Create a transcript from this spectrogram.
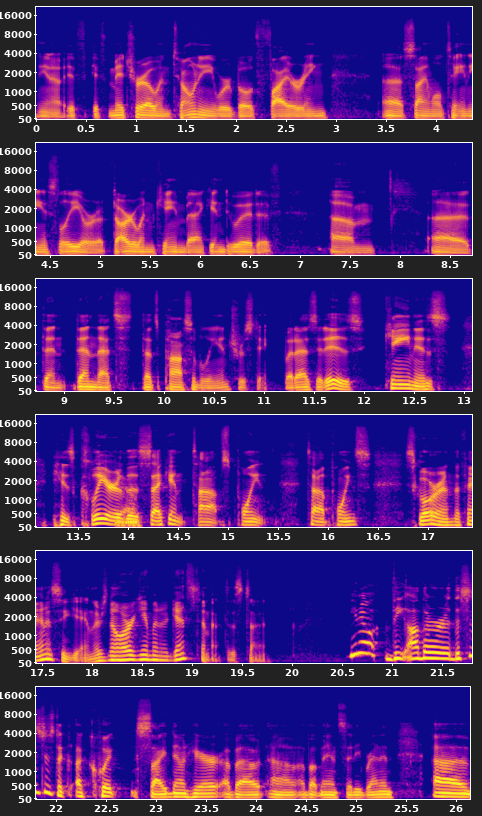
you know, if if Mitro and Toney were both firing uh, simultaneously, or if Darwin came back into it, if um, uh, then then that's that's possibly interesting. But as it is, Kane is is clear Yeah. the second tops point top points scorer in the fantasy game. There's no argument against him at this time. You know, the other. This is just a, a quick side note here about uh, about Man City, Brandon, uh,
